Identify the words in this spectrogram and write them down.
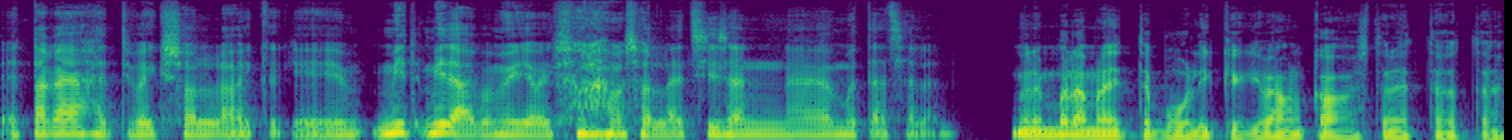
et aga jah, et võiks olla ikkagi, mida juba müüa võiks olemas olla, et siis on mõtet sellel me oleme mõlema näite puhul ikkagi vähemalt kaheaastane ettevõte.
